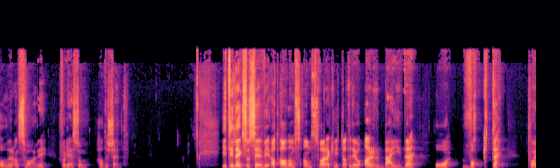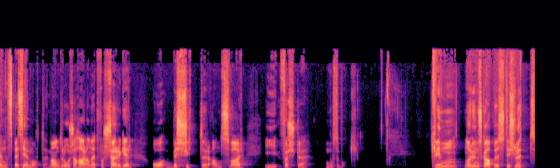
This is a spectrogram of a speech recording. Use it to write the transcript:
holder ansvarlig for det som hadde skjedd. I tillegg så ser vi at Adams ansvar er knytta til det å arbeide og vokte på en spesiell måte. Med andre ord så har han et forsørger- og beskytteransvar i første Mosebok. Kvinnen, når hun skapes til slutt,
